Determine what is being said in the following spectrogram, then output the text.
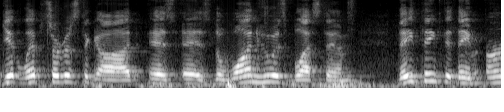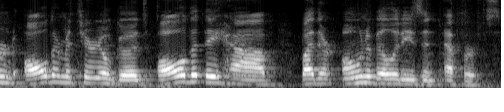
give lip service to God as, as the one who has blessed them. They think that they've earned all their material goods, all that they have by their own abilities and efforts.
